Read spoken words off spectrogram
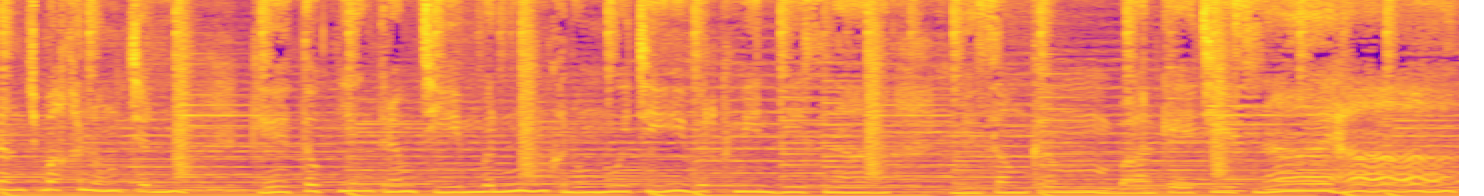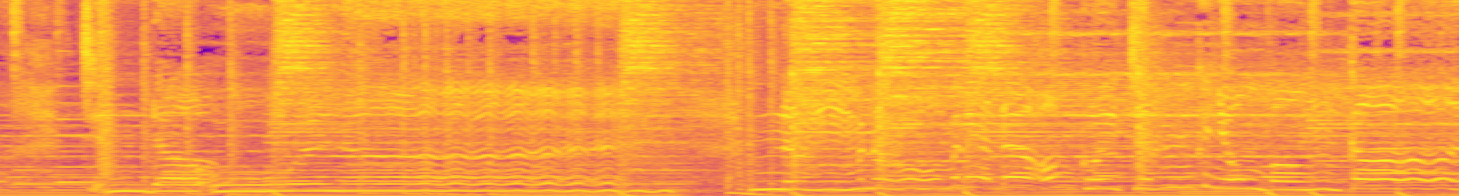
នឹងច្បាស់ក្នុងចិត្តគេទុកយើងត្រឹមជាមិនក្នុងមួយជីវិតគ្មានវាសនាមានសង្ឃឹមបានគេជាស្នេហា ចិនដៅអ៊ូលណានឹងមនុស្សម្នាក់ដែលអង្គុយចិត្តខ្ញុំបងកាយ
